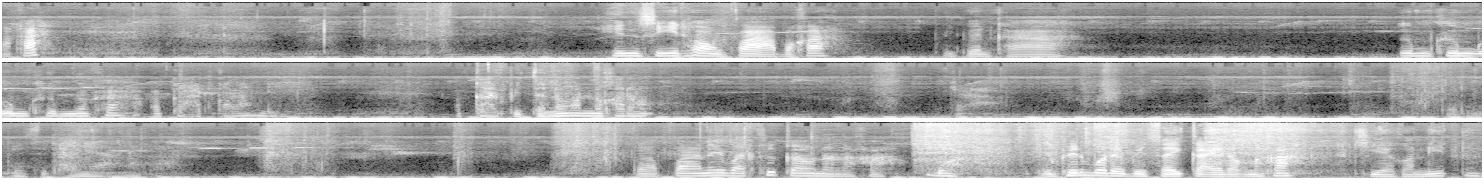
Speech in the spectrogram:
นะคะ เห็นสีทองฟ้าปะคะเพื่อนๆคะอึมครึมอึมครึมนะคะ อากาศกำลังดี อากาศปิดตะนอนเนาะคะเนาะจ้ะเป็นสิทธายางนะคะกับปลาในวัดคือเก่านั่นแหละค่ะบ่เป็นเพื่อนบ่ได้ไปใส่ไก่หรอกนะคะเคลียร์ก่อนนิดนึง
